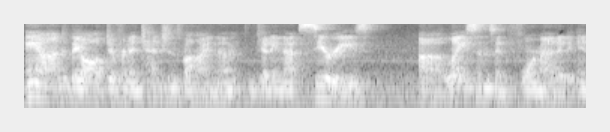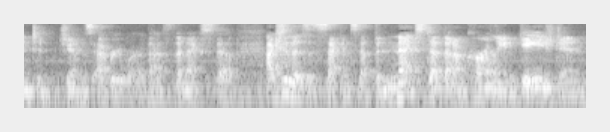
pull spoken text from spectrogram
and they all have different intentions behind them. Getting that series uh, licensed and formatted into gyms everywhere. That's the next step. Actually, that's the second step. The next step that I'm currently engaged in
